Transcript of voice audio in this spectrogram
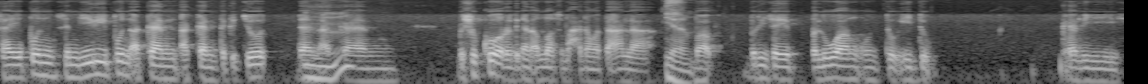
saya pun sendiri pun akan akan terkejut dan hmm. akan bersyukur dengan Allah Subhanahu Wa Taala yeah. sebab beri saya peluang untuk hidup kali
